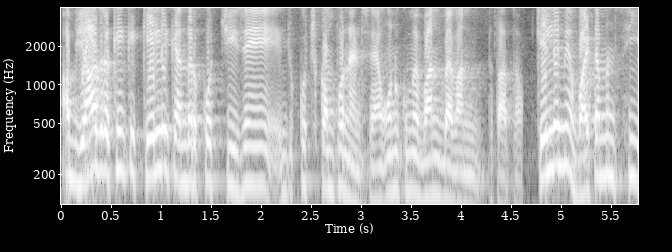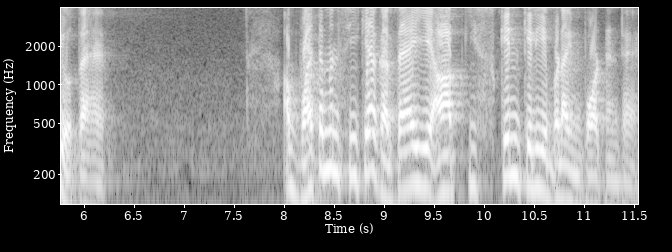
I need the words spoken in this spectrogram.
اب یاد رکھیں کہ کیلے کے اندر کچھ چیزیں جو کچھ کمپوننٹس ہیں، ان کو میں ون بائی ون بتاتا ہوں۔ کیلے میں وائٹامن سی ہوتا ہے۔ اب وائٹامن سی کیا کرتا ہے؟ یہ آپ کی سکن کے لیے بڑا امپورٹنٹ ہے۔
